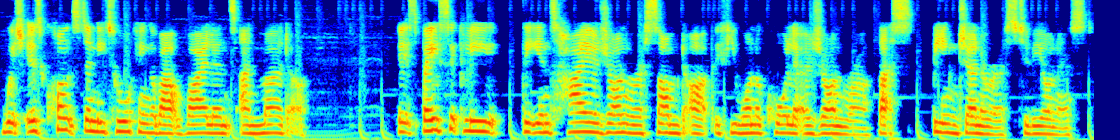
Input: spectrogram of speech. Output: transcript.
which is constantly talking about violence and murder. It's basically the entire genre summed up, if you want to call it a genre. That's being generous, to be honest.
